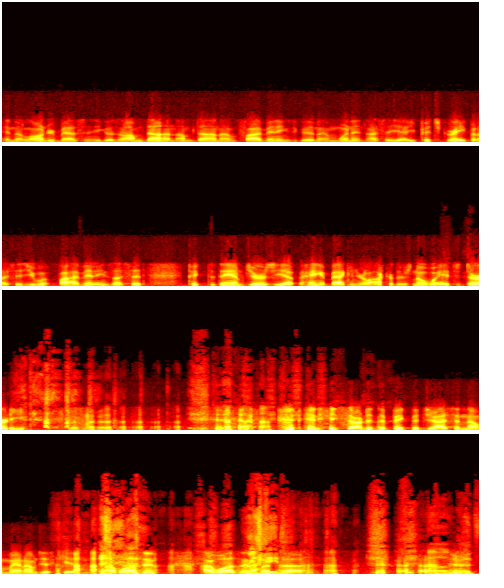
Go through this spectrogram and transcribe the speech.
in the laundry basket. And he goes, I'm done. I'm done. I'm five innings good. I'm winning. I said, Yeah, you pitched great, but I said you went five innings. I said, pick the damn jersey up, and hang it back in your locker. There's no way it's dirty. and he started to pick the jersey. I said, No, man, I'm just kidding. I wasn't. I wasn't. Right. But uh, oh, that's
